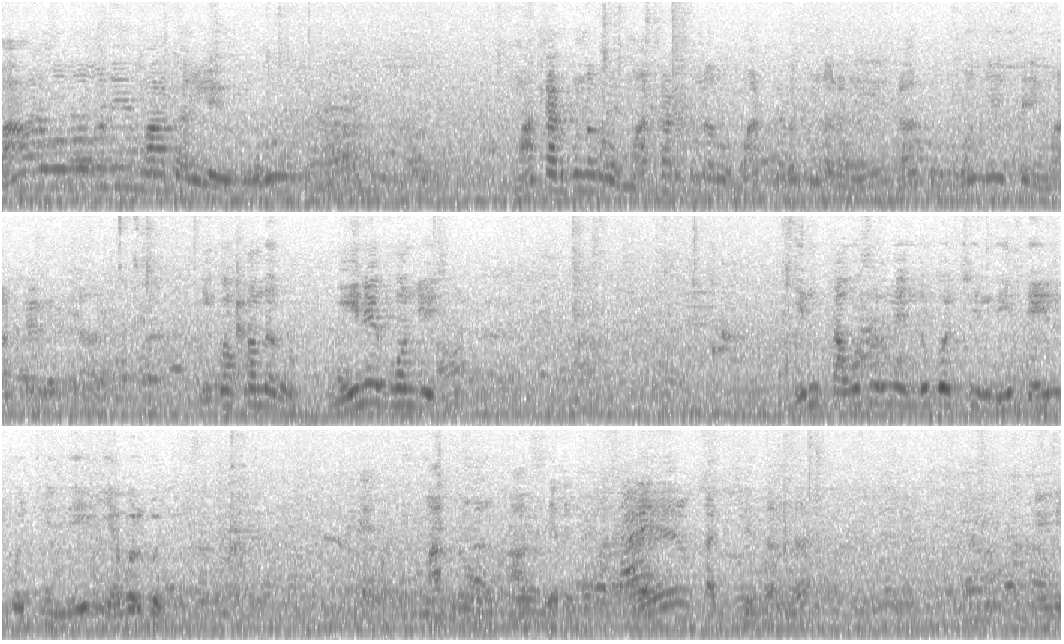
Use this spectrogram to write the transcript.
మానవనే మాటలు లేవు. మాట్లాడుకున్నారు మాట్లాడుకున్నారు మాట్లాడుకున్నారని రాత్రి ఫోన్ చేస్తే మాట్లాడుతున్నారు ఇంకొకందరు నేనే ఫోన్ చేసిన. ఇంత అవసరం ఎందుకు వచ్చింది దేనికి వచ్చింది ఎవరికి వచ్చింది? మాత్రం ఆశ్చర్యం. నేను ఖచ్చితంగా నేను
